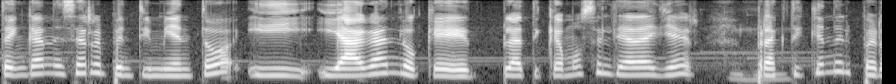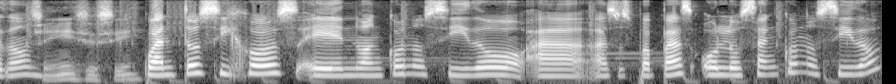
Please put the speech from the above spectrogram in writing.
tengan ese arrepentimiento y, y hagan lo que platicamos el día de ayer, practiquen el perdón. Sí, sí, sí. ¿Cuántos hijos eh, no han conocido a, a sus papás o los han conocido?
